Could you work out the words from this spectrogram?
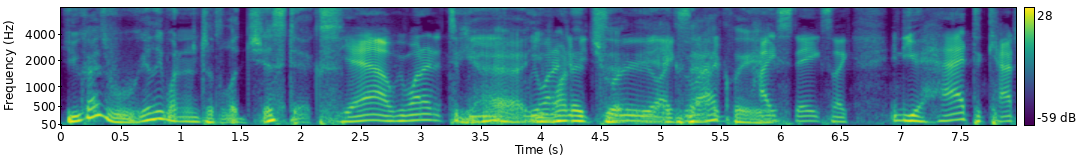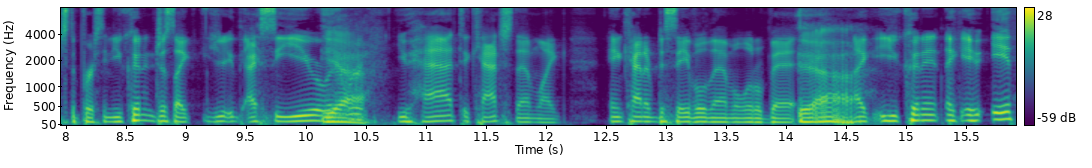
You guys really went into the logistics. Yeah, we wanted it to be. Yeah, we you wanted, wanted it to be true. yeah, like exactly. high stakes. Like, and you had to catch the person. You couldn't just like you, I see you or whatever. Yeah. You had to catch them like and kind of disable them a little bit. Yeah. Like you couldn't like if. if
